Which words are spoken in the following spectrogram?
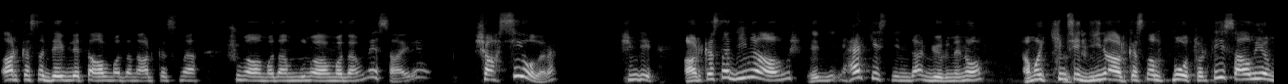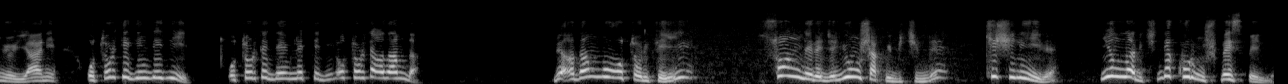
arkasına devleti almadan, arkasına şunu almadan, bunu almadan vesaire şahsi olarak şimdi arkasına dini almış. E, herkes dindar görünen o. Ama kimse dini arkasına alıp bu otoriteyi sağlayamıyor. Yani otorite dinde değil. Otorite devlette değil. Otorite adamda. Ve adam bu otoriteyi son derece yumuşak bir biçimde kişiliğiyle yıllar içinde kurmuş besbelli.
